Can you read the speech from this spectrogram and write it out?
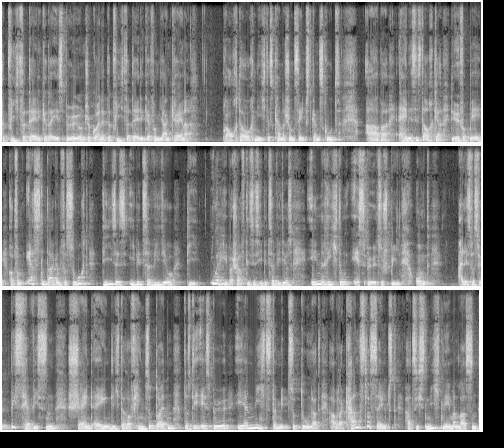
der Pflichtverteidiger der SPÖ und schon gar nicht der Pflichtverteidiger von Jan Kreiner. Braucht er auch nicht, das kann er schon selbst ganz gut. Aber eines ist auch klar, die ÖVP hat vom ersten Tag an versucht, dieses Ibiza-Video, die Urheberschaft dieses Ibiza-Videos in Richtung SPÖ zu spielen. Und alles, was wir bisher wissen, scheint eigentlich darauf hinzudeuten, dass die SPÖ eher nichts damit zu tun hat. Aber der Kanzler selbst hat sich's nicht nehmen lassen,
